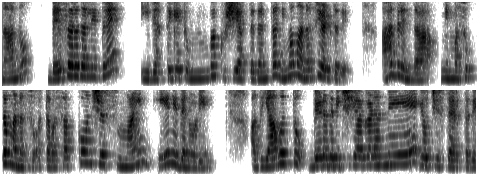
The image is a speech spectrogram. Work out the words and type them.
ನಾನು ಬೇಸರದಲ್ಲಿದ್ರೆ ಈ ವ್ಯಕ್ತಿಗೆ ತುಂಬಾ ಖುಷಿ ಆಗ್ತದೆ ಅಂತ ನಿಮ್ಮ ಮನಸ್ಸು ಹೇಳ್ತದೆ. ಆದ್ರಿಂದ ನಿಮ್ಮ ಸುಪ್ತ ಮನಸ್ಸು ಅಥವಾ ಸಬ್ ಕಾನ್ಶಿಯಸ್ ಮೈಂಡ್ ಏನಿದೆ ನೋಡಿ. ಅದು ಯಾವತ್ತು ಬೇಡದ ವಿಷಯಗಳನ್ನೇ ಯೋಚಿಸ್ತಾ ಇರ್ತದೆ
